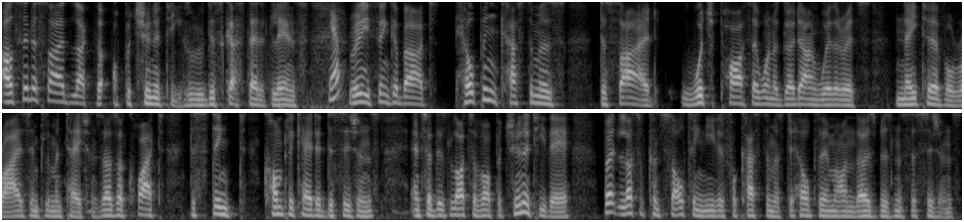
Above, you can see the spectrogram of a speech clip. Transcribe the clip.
I'll set aside like the opportunity because we've discussed that at length. Yep. Really think about helping customers decide which path they want to go down, whether it's native or RISE implementations. Those are quite distinct, complicated decisions. And so there's lots of opportunity there, but lots of consulting needed for customers to help them on those business decisions.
